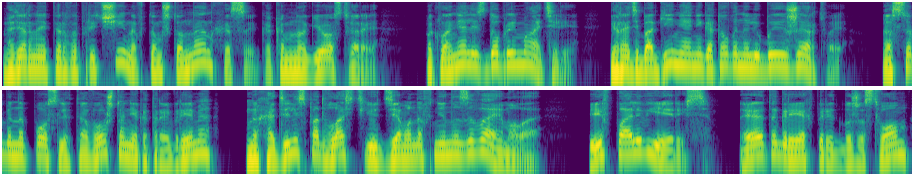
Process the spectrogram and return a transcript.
Наверное, первопричина в том, что нанхасы, как и многие остверы, поклонялись доброй матери, и ради богини они готовы на любые жертвы, особенно после того, что некоторое время находились под властью демонов неназываемого и впали в ересь. Это грех перед божеством,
